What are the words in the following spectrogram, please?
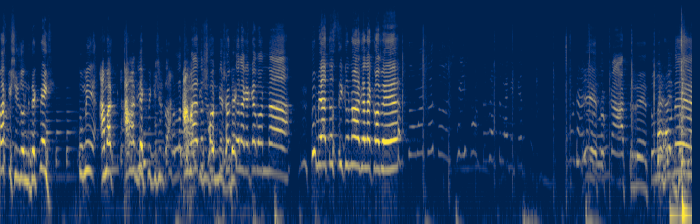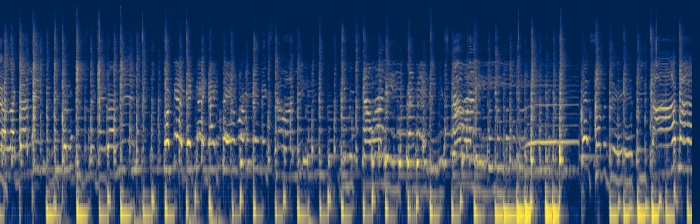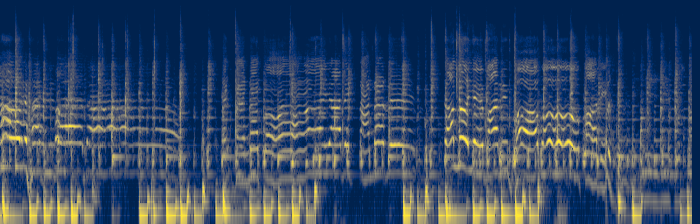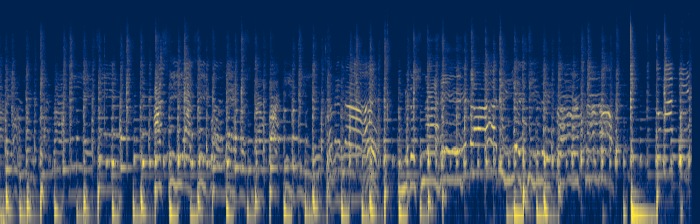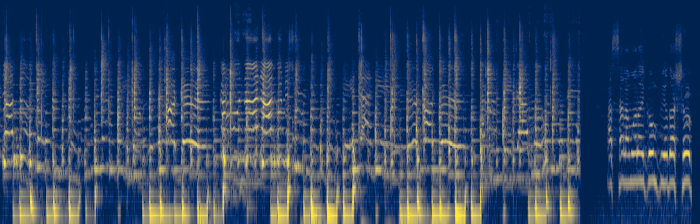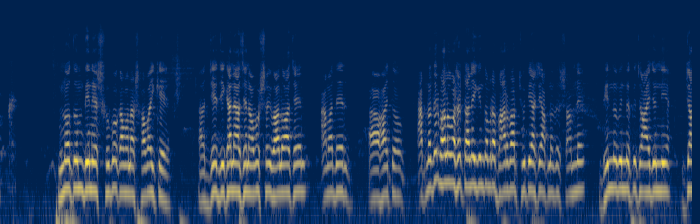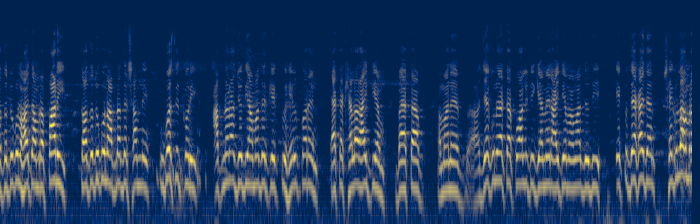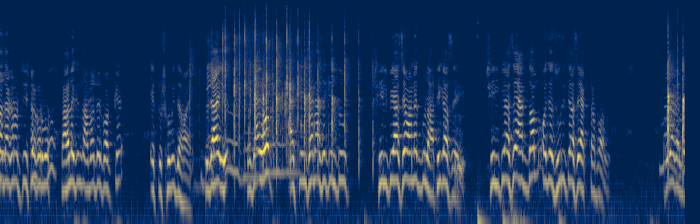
আমার কিসের জন্য দেখবে তুমি আমাক আমার দেখবে কিসের জন্য? আমার এত শক্ত শক্ত লাগে কেমন না তুমি এত চিকন হয়ে গেলে কবে তোমাকে তো সেই শক্ত শক্ত লাগে কে তো এ তো কাট রে তুমি কোনে লাগালি আলাইকুম, প্রিয় দর্শক। নতুন দিনের শুভকামনা সবাইকে। যে যেখানে আছেন অবশ্যই ভালো আছেন। আমাদের হয়তো আপনাদের ভালোবাসার টানে কিন্তু আমরা বারবার ছুটে আসি আপনাদের সামনে ভিন্ন ভিন্ন কিছু আয়োজন নিয়ে। যতটুকুন হয়তো আমরা পারি, ততটুকুন আপনাদের সামনে উপস্থিত করি। আপনারা যদি আমাদেরকে একটু হেল্প করেন, একটা খেলার আইটেম বা একটা মানে যে কোনো একটা কোয়ালিটি গেমের আইটেম আমার যদি একটু দেখাই দেন সেগুলো আমরা দেখানোর চেষ্টা করব তাহলে কিন্তু আমাদের পক্ষে একটু সুবিধা হয়। তো যাই তো যাই হোক আজকে এখানে আছে কিন্তু শিল্পী আছে অনেকগুলা ঠিক আছে? শিল্পী আছে একদল ওই যে ঝুড়িতে আছে একটা বল। বুঝা গেল?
